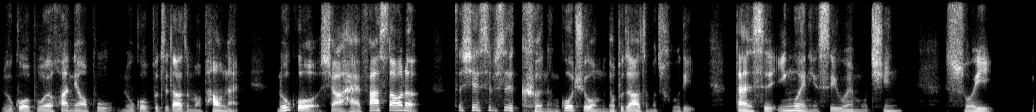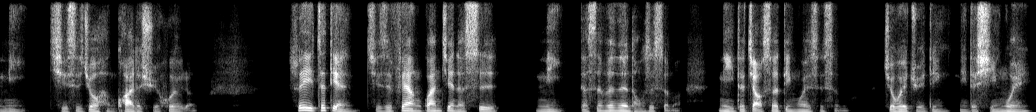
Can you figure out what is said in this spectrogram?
如果不会换尿布，如果不知道怎么泡奶，如果小孩发烧了，这些是不是可能过去我们都不知道怎么处理？但是因为你是一位母亲，所以你其实就很快的学会了。所以这点其实非常关键的是，你的身份认同是什么，你的角色定位是什么，就会决定你的行为。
